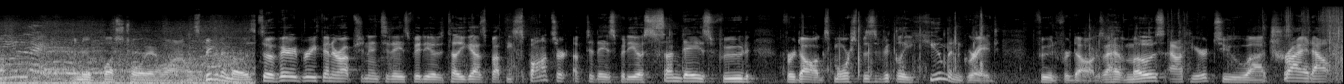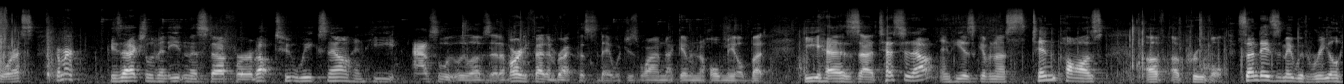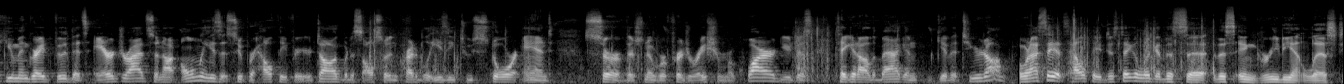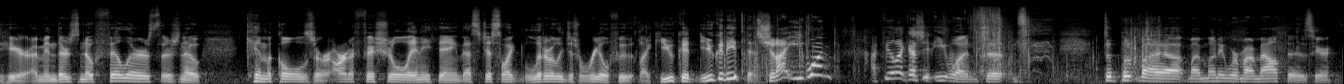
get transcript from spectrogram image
a new plush toy in a while. Speaking of Mose, So a very brief interruption in today's video to tell you guys about the sponsor of today's video, Sunday's Food for Dogs, more specifically human grade food for dogs. I have Mose out here to uh, try it out for us. Come here. He's actually been eating this stuff for about two weeks now, and he absolutely loves it. I've already fed him breakfast today, which is why I'm not giving him a whole meal, but he has uh, tested out, and he has given us 10 paws of approval. Sundays is made with real human grade food that's air dried, so not only is it super healthy for your dog, but it's also incredibly easy to store and serve. There's no refrigeration required. You just take it out of the bag and give it to your dog. When I say it's healthy, just take a look at this uh, this ingredient list here. I mean, there's no fillers, there's no chemicals or artificial anything. That's just like literally just real food. Like you could you could eat this. Should I eat one? I feel like I should eat one to to put my uh, my money where my mouth is here.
